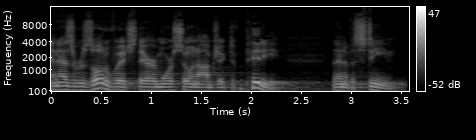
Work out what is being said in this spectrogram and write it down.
and as a result of which, they are more so an object of pity than of esteem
